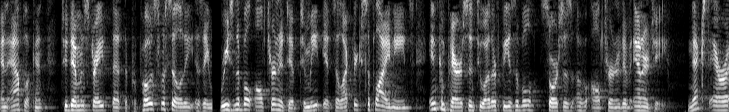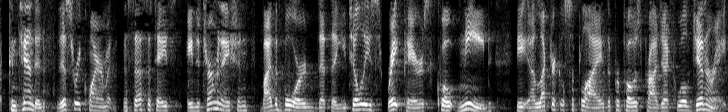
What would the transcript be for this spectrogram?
an applicant to demonstrate that the proposed facility is a reasonable alternative to meet its electric supply needs in comparison to other feasible sources of alternative energy. NextEra contended this requirement necessitates a determination by the board that the utilities ratepayers, quote, need the electrical supply the proposed project will generate.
